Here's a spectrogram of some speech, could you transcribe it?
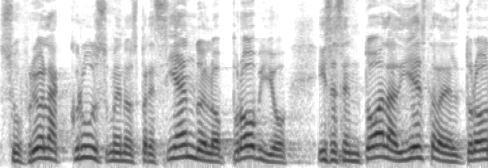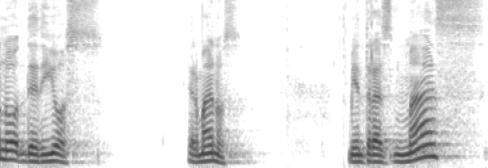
sufrió la cruz, menospreciando el oprobio, y se sentó a la diestra del trono de Dios. Hermanos, mientras más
